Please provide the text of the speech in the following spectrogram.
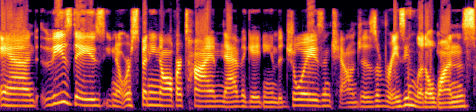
And these days, you know, we're spending all of our time navigating the joys and challenges of raising little ones.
